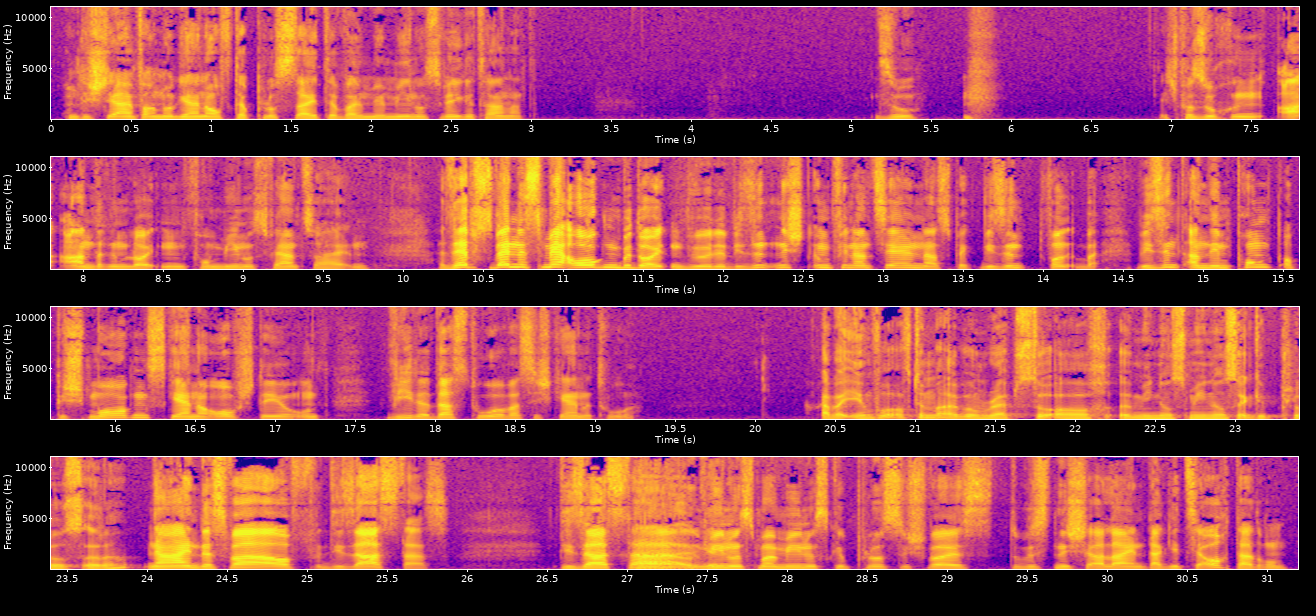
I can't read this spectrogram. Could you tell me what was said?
Und ich stehe einfach nur gerne auf der Plusseite, weil mir Minus wehgetan hat. So. Ich versuche anderen Leuten vom Minus fernzuhalten. Selbst wenn es mehr Augen bedeuten würde, wir sind nicht im finanziellen Aspekt. Wir sind, von, wir sind an dem Punkt, ob ich morgens gerne aufstehe und wieder das tue, was ich gerne tue. Aber irgendwo auf dem Album rappst du auch äh, Minus Minus ergibt Plus, oder? Nein, das war auf Disasters. Disaster, Ah, okay. Minus mal Minus gibt Plus, ich weiß, du bist nicht allein. Da geht es ja auch darum.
